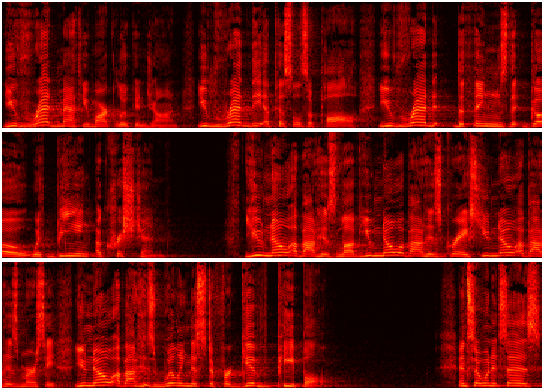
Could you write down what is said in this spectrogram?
You've read Matthew, Mark, Luke, and John. You've read the epistles of Paul. You've read the things that go with being a Christian. You know about his love. You know about his grace. You know about his mercy. You know about his willingness to forgive people. And so when it says,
